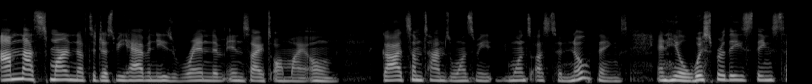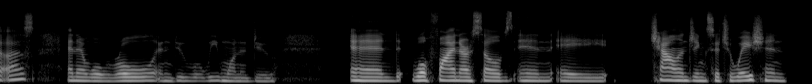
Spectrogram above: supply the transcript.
I'm not smart enough to just be having these random insights on my own. God sometimes wants me wants us to know things and he'll whisper these things to us and then we'll roll and do what we want to do and we'll find ourselves in a challenging situation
